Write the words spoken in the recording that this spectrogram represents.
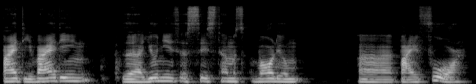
by dividing the unit system's volume uh, by 4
